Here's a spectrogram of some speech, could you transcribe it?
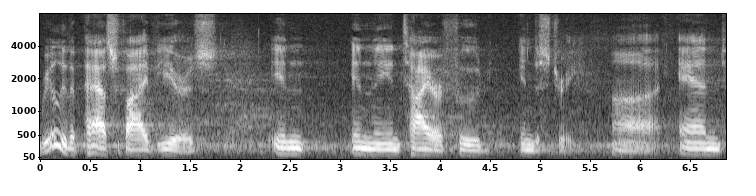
really the past five years in, in the entire food industry. Uh, and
